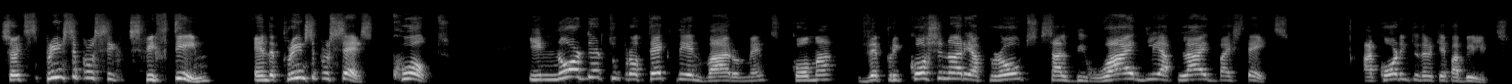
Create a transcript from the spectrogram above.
So it's principle 15, and the principle says, quote, in order to protect the environment, comma, the precautionary approach shall be widely applied by states according to their capabilities.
